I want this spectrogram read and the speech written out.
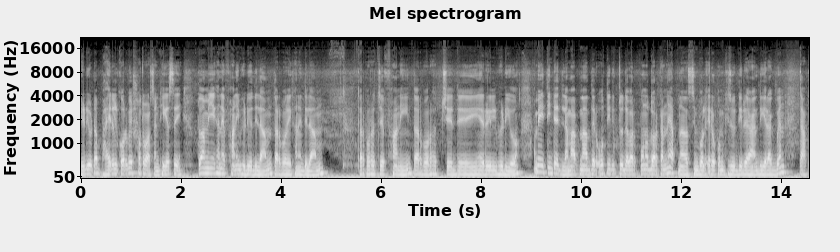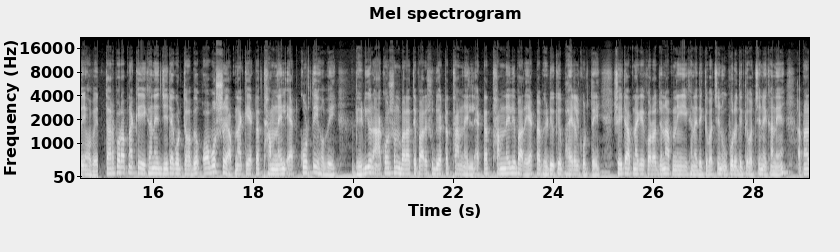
ভিডিওটা ভাইরাল করবে শত পার্সেন্ট ঠিক আছে? তো আমি এখানে ফানি ভিডিও দিলাম, তারপর এখানে দিলাম তারপর হচ্ছে ফানি, তারপর হচ্ছে রিল ভিডিও। আমি এই তিনটাই দিলাম। আপনাদের অতিরিক্ত দেওয়ার কোনো দরকার নেই। আপনারা সিম্পল এরকম কিছু দিয়ে দিয়ে রাখবেন, তাতেই হবে। তারপর আপনাকে এখানে যেটা করতে হবে, অবশ্যই আপনাকে একটা থামনাইল অ্যাড করতেই হবে। ভিডিওর আকর্ষণ বাড়াতে পারে শুধু একটা থামনাইল একটা থামনাইলে পারে একটা ভিডিওকে ভাইরাল করতে। সেইটা আপনাকে করার জন্য আপনি এখানে দেখতে পাচ্ছেন, উপরে দেখতে পাচ্ছেন এখানে আপনার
